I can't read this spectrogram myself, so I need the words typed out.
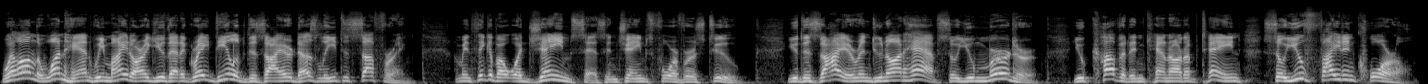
Well, on the one hand, we might argue that a great deal of desire does lead to suffering. I mean, think about what James says in James 4, verse 2. You desire and do not have, so you murder. You covet and cannot obtain, so you fight and quarrel.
